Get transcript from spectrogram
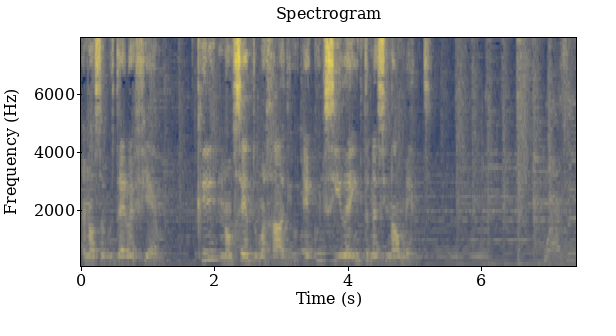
a nossa Brutero FM, que, não sendo uma rádio, é conhecida internacionalmente. Quase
